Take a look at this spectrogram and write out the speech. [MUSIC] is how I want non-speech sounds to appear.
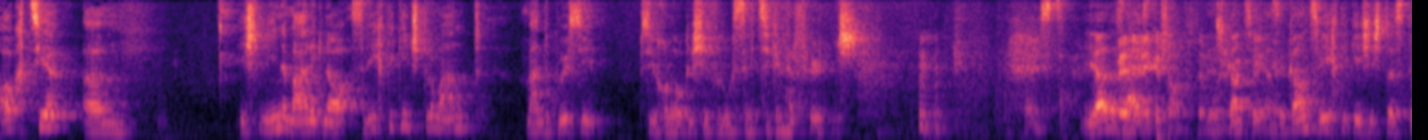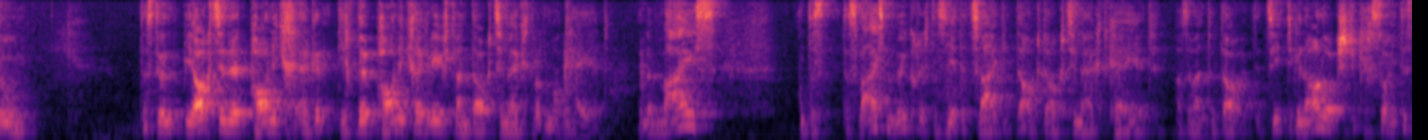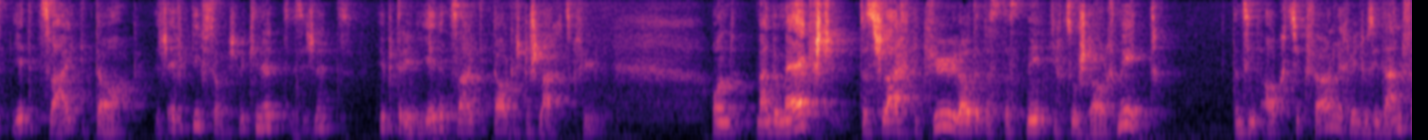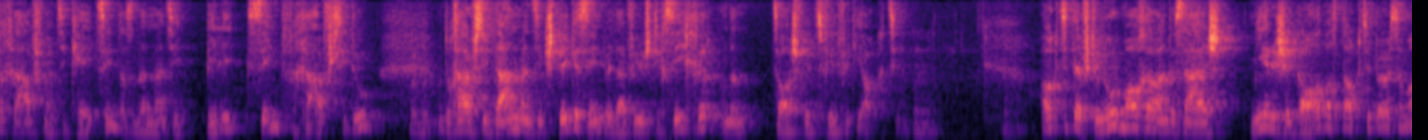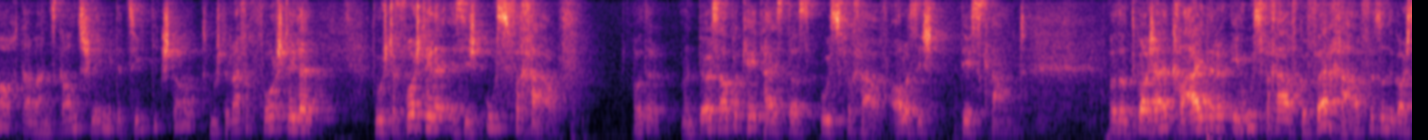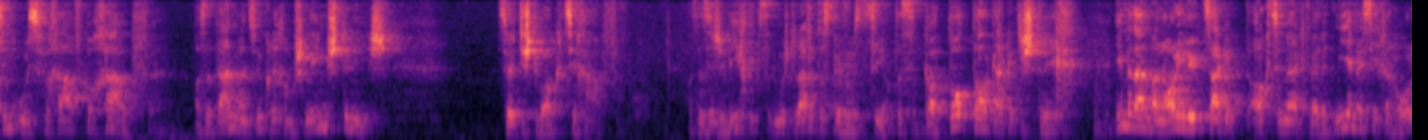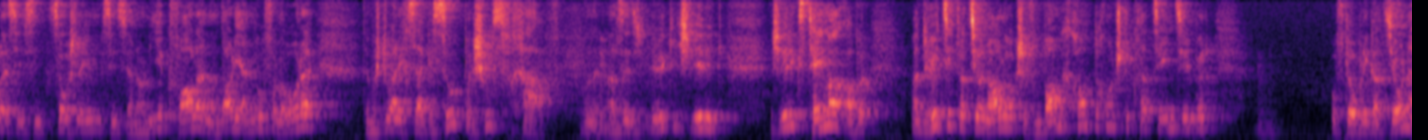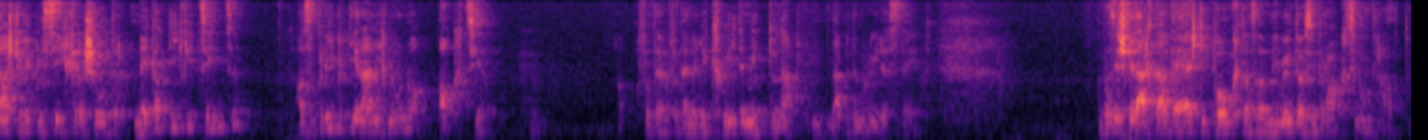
Aktien ähm, ist meiner Meinung nach das richtige Instrument, wenn du gewisse psychologische Voraussetzungen [LAUGHS] erfüllst. Heißt, Ja, das Eigenschaften das ist ganz, also ganz wichtig ist, ist, dass du, dass du bei Aktien nicht Panik, dich nicht Panik ergreift, wenn die Aktienmärkte gerade mal fallen. Und man weiss, und das, das weiß man wirklich, dass jeden zweiten Tag die Aktienmärkte fallen. Also wenn du da die Zeitungen anschaust, ist wirklich so, jedes, jeden zweiten Tag. Das ist effektiv so, es ist wirklich nicht, es ist nicht übertrieben. Jeden zweiten Tag hast du ein schlechtes Gefühl. Und wenn du merkst, das schlechte Gefühl, oder, das, das nimmt dich zu stark mit, dann sind Aktien gefährlich, weil du sie dann verkaufst, wenn sie gekehrt sind. Also dann, wenn sie billig sind, verkaufst sie du. Und du kaufst sie dann, wenn sie gestiegen sind, weil dann fühlst du dich sicher und dann zahlst du viel zu viel für die Aktien. Aktien darfst du nur machen, wenn du sagst, mir ist egal, was die Aktienbörse macht, auch wenn es ganz schlimm in der Zeitung steht. Du musst dir einfach vorstellen, du musst dir vorstellen, es ist Ausverkauf. Oder? Wenn die Börse runtergeht, heisst das Ausverkauf. Alles ist Discount. Oder? Du gehst auch nicht Kleider im Ausverkauf verkaufen, sondern du gehst im Ausverkauf kaufen. Also dann, wenn es wirklich am schlimmsten ist, solltest du Aktien kaufen. Also das ist ein wichtiges, du musst dir einfach das bewusst sein. Und das geht total gegen den Strich. Immer dann, wenn alle Leute sagen, die Aktienmärkte werden nie mehr sich erholen, sie sind so schlimm, sind sie ja noch nie gefallen und alle haben nur verloren, dann musst du eigentlich sagen, super, Schussverkauf. Also es ist wirklich schwierig, ein schwieriges Thema, aber wenn du heute die Situation anschaust, auf dem Bankkonto kommst du keinen Zins über, auf den Obligationen hast du heute bei sicheren Schulden negative Zinsen, also bleiben dir eigentlich nur noch Aktien von, den, von diesen liquiden Mitteln neben, neben dem Real Estate. Und das ist vielleicht auch der erste Punkt, also wir müssen uns über Aktien unterhalten.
